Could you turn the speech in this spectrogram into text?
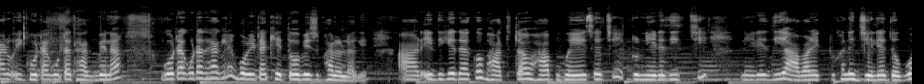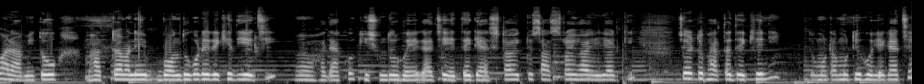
আর ওই গোটা গোটা থাকবে না। গোটা গোটা থাকলে বড়িটা খেতেও বেশ ভালো লাগে। আর এদিকে দেখো ভাতটাও হাফ হয়ে এসেছে, একটু নেড়ে দিচ্ছি। নেড়ে দিয়ে আবার একটুখানি জেলে দেবো। আর আমি তো ভাতটা মানে বন্ধ করে রেখে দিয়েছি। দেখো কি সুন্দর হয়ে গেছে। এতে গ্যাসটাও একটু সাশ্রয় হয় আর কি। চলো একটু ভাতটা দেখে নিই। তো মোটামুটি হয়ে গেছে।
